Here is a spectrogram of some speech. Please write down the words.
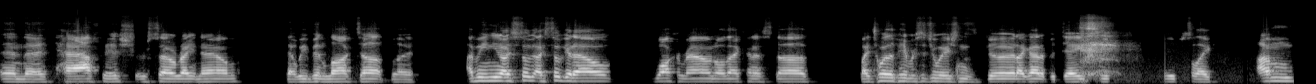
and a half ish or so right now that we've been locked up. But I mean, you know, I still I still get out, walk around, all that kind of stuff. My toilet paper situation is good. I got a bidet so like I'm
